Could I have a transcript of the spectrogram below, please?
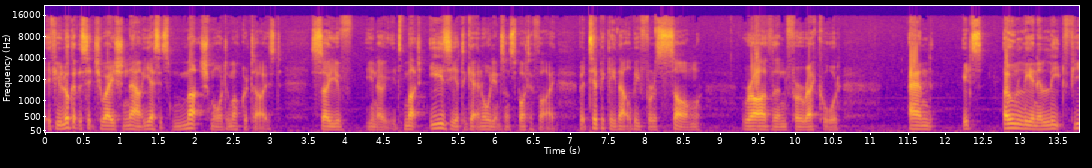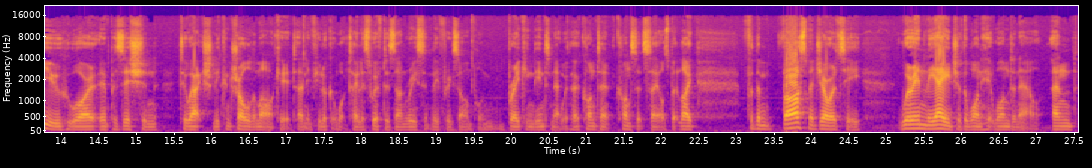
If you look at the situation now, yes, it's much more democratized. So you've, you know, it's much easier to get an audience on Spotify, but typically that will be for a song rather than for a record. And it's only an elite few who are in a position to actually control the market. And if you look at what Taylor Swift has done recently, for example, breaking the internet with her content concert sales, but like for the vast majority, we're in the age of the one-hit wonder now, and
